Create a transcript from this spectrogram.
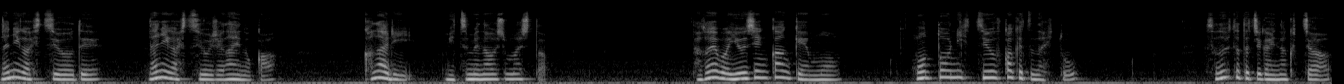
何が必要で何が必要じゃないのかかなり見つめ直しました。例えば友人関係も本当に必要不可欠な人その人たちがいなくちゃ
